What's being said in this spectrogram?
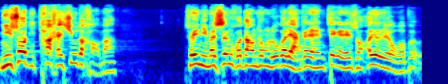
你说你他还修得好吗？所以你们生活当中，如果两个人，这个人说：“哎呦呦，我不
